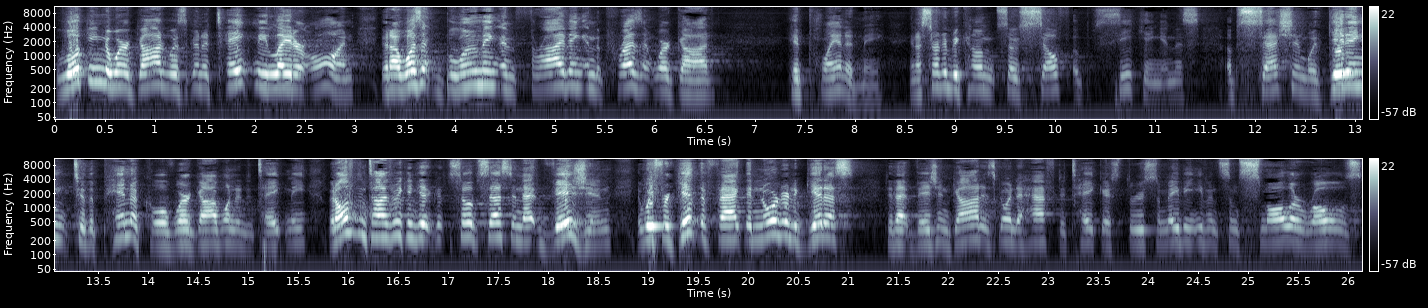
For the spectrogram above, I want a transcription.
looking to where God was going to take me later on that I wasn't blooming and thriving in the present where God had planted me. And I started to become so self seeking in this obsession with getting to the pinnacle of where God wanted to take me. But oftentimes we can get so obsessed in that vision that we forget the fact that in order to get us to that vision, God is going to have to take us through some, maybe even some smaller roles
